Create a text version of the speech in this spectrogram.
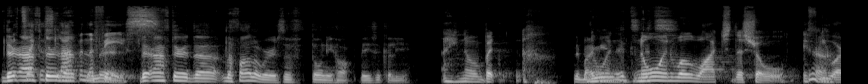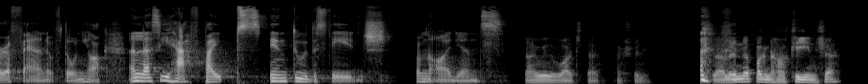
They're it's like after a slap that, in the face. They're after the the followers of Tony Hawk, basically. I know, but Diba? I no, mean, one, it's- no it's- one will watch the show if Yeah. you are a fan of Tony Hawk unless he half pipes into the stage from the audience. I will watch that actually. Lalo na pag naka-cane siya.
